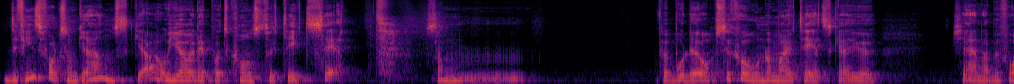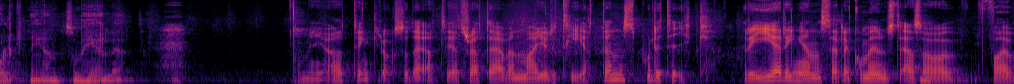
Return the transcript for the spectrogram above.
det finns folk som granskar och gör det på ett konstruktivt sätt. Som, för både opposition och majoritet ska ju tjäna befolkningen som helhet. Men jag tänker också det, att jag tror att även majoritetens politik regeringens eller kommuns, alltså mm. vad,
